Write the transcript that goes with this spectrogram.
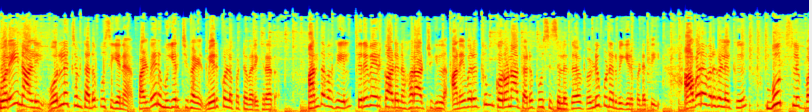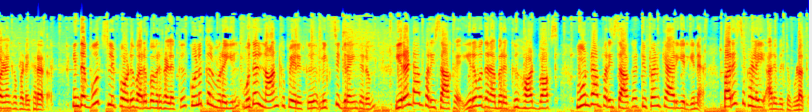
ஒரே நாளில் ஒரு லட்சம் தடுப்பூசி என பல்வேறு முயற்சிகள் மேற்கொள்ளப்பட்டு வருகிறது. அந்த வகையில் திருவேற்காடு நகராட்சியில் அனைவருக்கும் கொரோனா தடுப்பூசி செலுத்த விழிப்புணர்வு ஏற்படுத்தி அவரவர்களுக்கு பூத் ஸ்லிப் வழங்கப்படுகிறது. இந்த பூத் ஸ்லிப்போடு வருபவர்களுக்கு குலுக்கல் முறையில் முதல் நான்கு பேருக்கு மிக்சி கிரைண்டரும் இரண்டாம் பரிசாக இருபது நபருக்கு ஹாட் பாக்ஸ் மூன்றாம் பரிசாக டிஃபன் கேரியர் என பரிசுகளை அறிவித்துள்ளது.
